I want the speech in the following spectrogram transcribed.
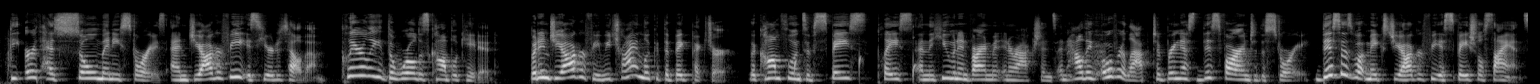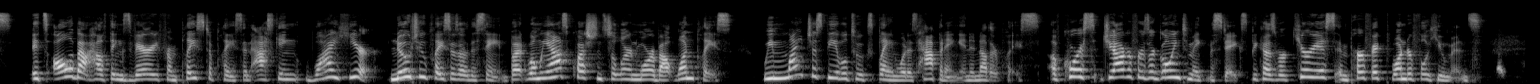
The Earth has so many stories, and geography is here to tell them. Clearly, the world is complicated. But in geography, we try and look at the big picture, the confluence of space, place, and the human-environment interactions, and how they've overlapped to bring us this far into the story. This is what makes geography a spatial science. It's all about how things vary from place to place and asking, why here? No two places are the same, but when we ask questions to learn more about one place, we might just be able to explain what is happening in another place. Of course, geographers are going to make mistakes because we're curious, imperfect, wonderful humans.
